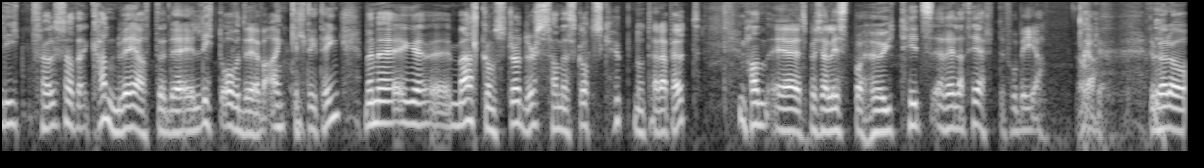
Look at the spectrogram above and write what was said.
liten følelse at det kan være at det er litt overdrevet enkelte ting. Men eh, jeg, Malcolm Strudders, han er skotsk hypnoterapeut. Han er spesialist på høytidsrelaterte fobier. Ja. Det er bare å,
